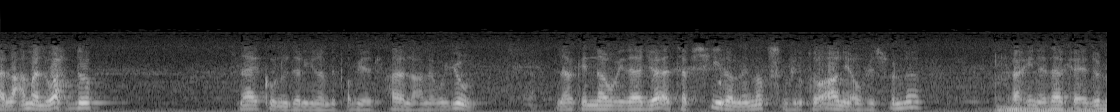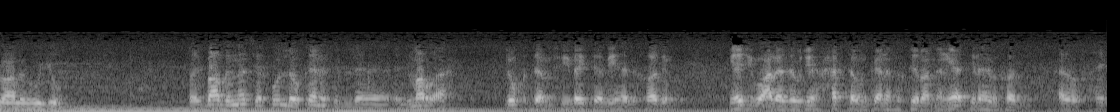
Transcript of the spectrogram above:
العمل وحده لا يكون دليلا بطبيعة الحال على الوجوب لكنه إذا جاء تفسيرا للنص في القرآن أو في السنة فحين ذاك يدل على الوجوب طيب بعض الناس يقول لو كانت المرأة تخدم في بيت أبيها بخادم يجب على زوجها حتى وإن كان فقيرا أن يأتي لها بخادم. هذا صحيح؟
